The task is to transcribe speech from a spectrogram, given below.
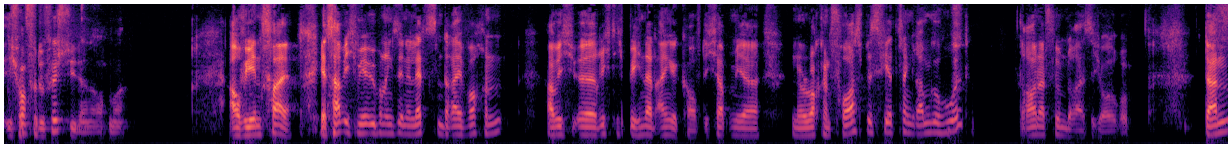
ich hoffe, du fischst die dann auch mal. Auf jeden Fall. Jetzt habe ich mir übrigens in den letzten drei Wochen habe ich äh, richtig behindert eingekauft. Ich habe mir eine Rock and Force bis 14 Gramm geholt, 335 Euro. Dann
